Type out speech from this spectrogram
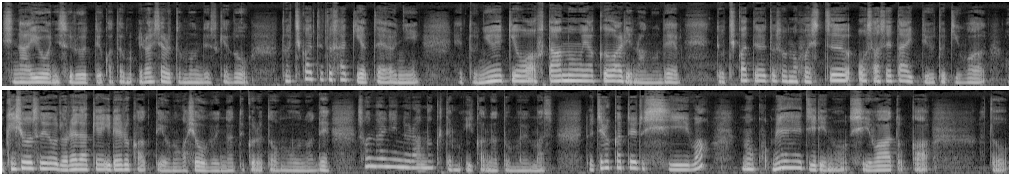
しないようにするっていう方もいらっしゃると思うんですけどどっちかっていうとさっき言ったように、えっと、乳液は蓋の役割なのでどっちかっていうとその保湿をさせたいっていう時はお化粧水をどれだけ入れるかっていうのが勝負になってくると思うのでそんなに塗らなくてもいいかなと思います。どちらかというとシワの目尻のシワとかあと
